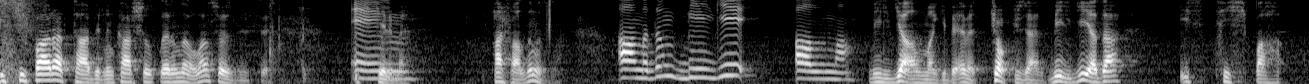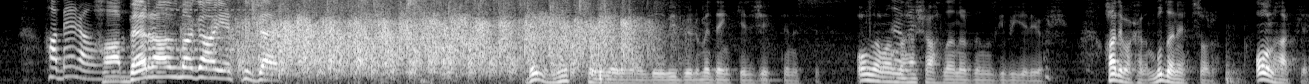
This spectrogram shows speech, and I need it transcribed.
İstihbarat tabirinin karşılıklarından olan söz dizisi. İki Em, kelime. Harf aldınız mı? Almadım. Bilgi alma. Bilgi alma gibi. Evet çok güzel. Bilgi ya da istihba... Haber alma. Haber alma gayet güzel. Böyle net soruların olduğu bir bölüme denk gelecektiniz siz. O zaman daha Evet. şahlanırdınız gibi geliyor. Hadi bakalım bu da net soru. 10 harfli.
